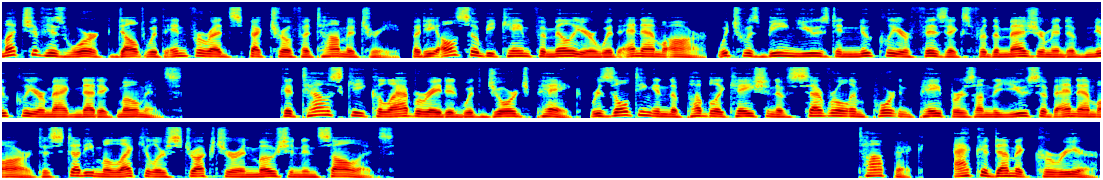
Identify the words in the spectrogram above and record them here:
Much of his work dealt with infrared spectrophotometry, but he also became familiar with NMR, which was being used in nuclear physics for the measurement of nuclear magnetic moments. Gutowsky collaborated with George Pake, resulting in the publication of several important papers on the use of NMR to study molecular structure and motion in solids. Academic career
